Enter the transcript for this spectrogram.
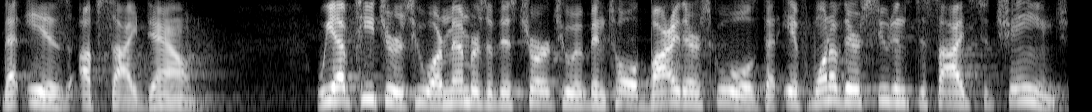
that is upside down. We have teachers who are members of this church who have been told by their schools that if one of their students decides to change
